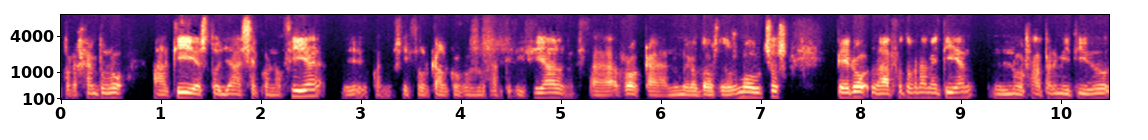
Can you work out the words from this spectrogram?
por ejemplo, aquí esto ya se conocía cuando se hizo el cálculo con luz artificial, esta roca número 2 de los mouchos, pero la fotogrametría nos ha permitido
